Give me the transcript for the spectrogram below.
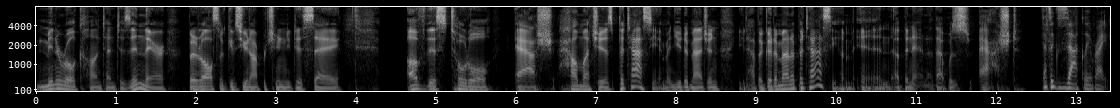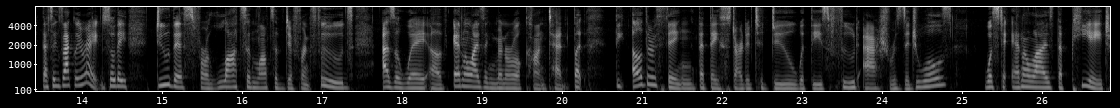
mineral content is in there. But it also gives you an opportunity to say, of this total ash, how much is potassium? And you'd imagine you'd have a good amount of potassium in a banana that was ashed. That's exactly right. That's exactly right. So they do this for lots and lots of different foods as a way of analyzing mineral content. But the other thing that they started to do with these food ash residuals was to analyze the pH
